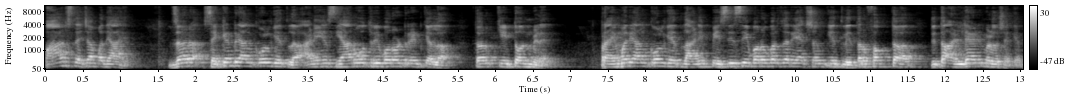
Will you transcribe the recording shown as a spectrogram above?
पार्ट्स त्याच्यामध्ये आहेत. जर सेकंडरी अल्कोहोल घेतलं आणि सीआरओ थ्री बरोबर ट्रीट केलं तर कीटोन मिळेल. प्रायमरी अल्कोहोल घेतला आणि पीसीसी बरोबर जर रिॲक्शन घेतली तर फक्त तिथं अल्डेहाइड मिळू शकेल.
